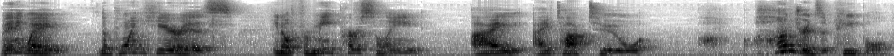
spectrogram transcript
But anyway, the point here is, you know, for me personally, I I've talked to hundreds of people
